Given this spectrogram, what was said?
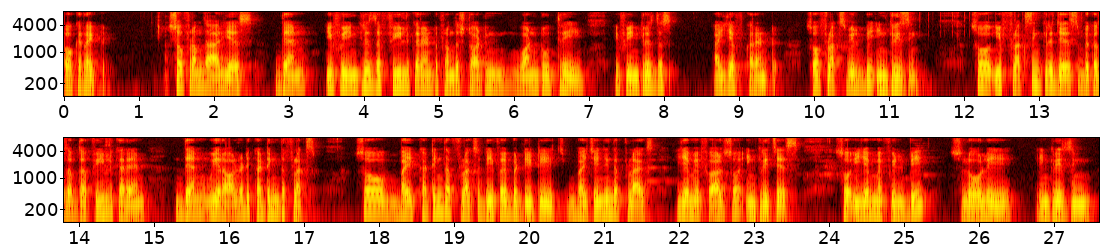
okay right. So from the res then if we increase the field current from the starting 1 to 3 if we increase this if current so flux will be increasing. So if flux increases because of the field current then we are already cutting the flux. So by cutting the flux d phi by dt by changing the flux emf also increases. So emf will be slowly increasing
